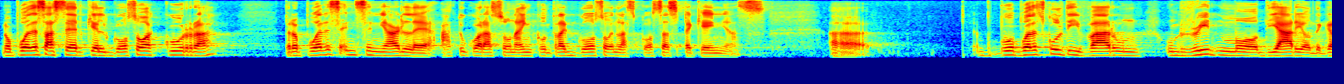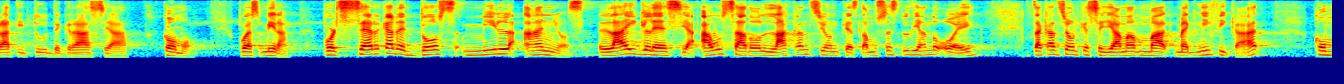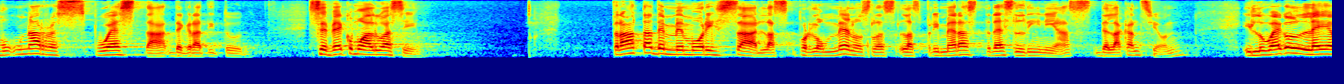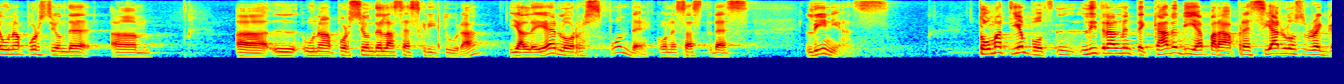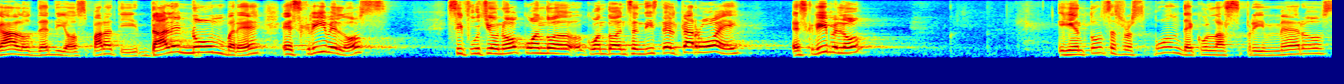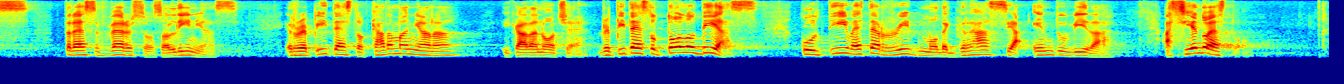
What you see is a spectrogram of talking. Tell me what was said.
no puedes hacer que el gozo ocurra, pero puedes enseñarle a tu corazón a encontrar gozo en las cosas pequeñas. Ah, puedes cultivar un, un ritmo diario de gratitud, de gracia. ¿Cómo? Pues mira, por cerca de dos mil años, la iglesia ha usado la canción que estamos estudiando hoy, esta canción que se llama Magnificat, como una respuesta de gratitud se ve como algo así. Trata de memorizar las, por lo menos las, primeras tres líneas de la canción y luego lee una porción de, um, uh, una porción de las escrituras y al leerlo responde con esas tres líneas. Toma tiempo, literalmente, cada día para apreciar los regalos de Dios para ti. Dale nombre, escríbelos si funcionó cuando, cuando encendiste el carro hoy, escríbelo. Y entonces responde con los primeros tres versos o líneas. Y repite esto cada mañana y cada noche. Repite esto todos los días. Cultiva este ritmo de gracia en tu vida. Haciendo esto,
